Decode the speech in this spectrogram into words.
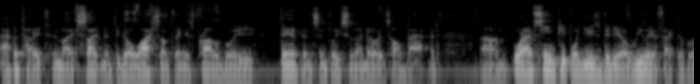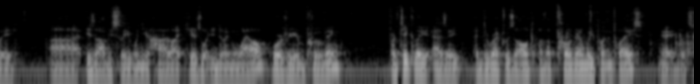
appetite and my excitement to go watch something is probably dampened simply because I know it's all bad. Um, where I've seen people use video really effectively uh, is obviously when you highlight here's what you're doing well, where you're improving, particularly as a, a, direct result of a program we put in place. Hey, let's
